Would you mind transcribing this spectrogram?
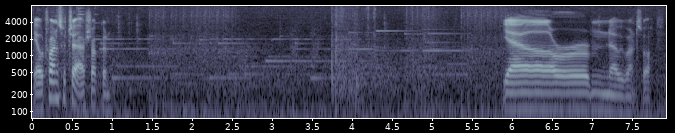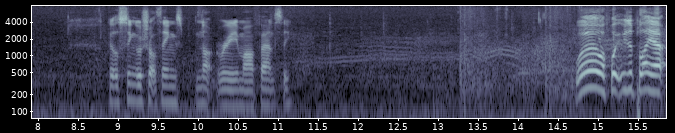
yeah, we'll try and switch out our shotgun. Yeah, um, no, we won't swap. Little single shot things, not really my fancy. Whoa, I thought he was a player!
